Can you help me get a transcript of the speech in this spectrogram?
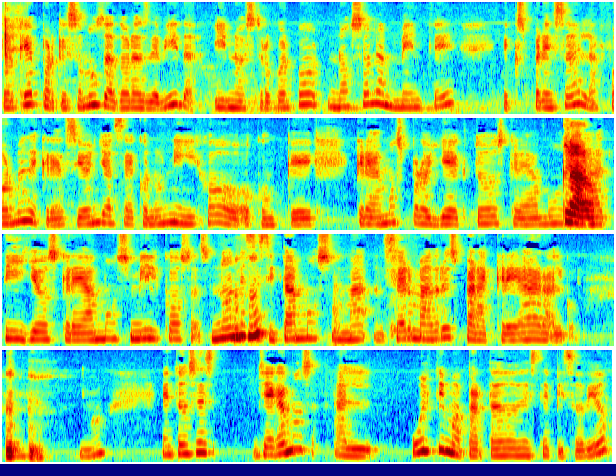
¿Por qué? Porque somos dadoras de vida y nuestro cuerpo no solamente expresa la forma de creación, ya sea con un hijo o, con que creamos proyectos, creamos platillos, creamos mil cosas. No necesitamos ser madres para crear algo. Entonces, llegamos al último apartado de este episodio,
